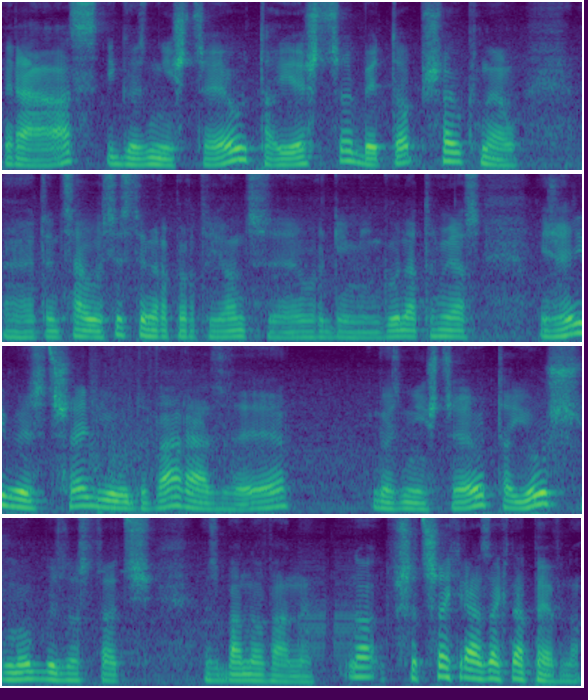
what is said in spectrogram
raz i go zniszczył, to jeszcze by to przełknął e, ten cały system raportujący Wargamingu. Natomiast jeżeli by strzelił dwa razy go zniszczył, to już mógłby zostać zbanowany. No, przy trzech razach na pewno.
